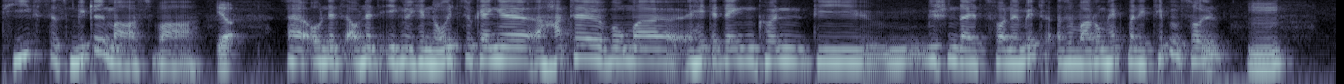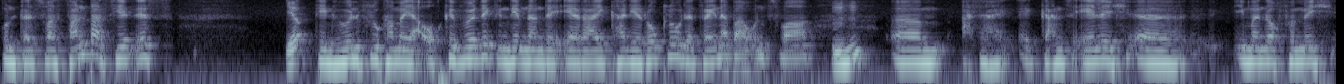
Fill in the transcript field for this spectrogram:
tiefstes Mittelmaß war. Ja, Äh, und jetzt auch nicht irgendwelche Neuzugänge hatte, wo man hätte denken können, die mischen da jetzt vorne mit. Also warum hätte man die tippen sollen? Und das, was dann passiert ist, Mhm. ja, den Höhenflug haben wir ja auch gewürdigt, indem dann der Eray Kadiroklo, der Trainer bei uns war. Mhm. Ähm, also äh, ganz ehrlich, äh, immer noch für mich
